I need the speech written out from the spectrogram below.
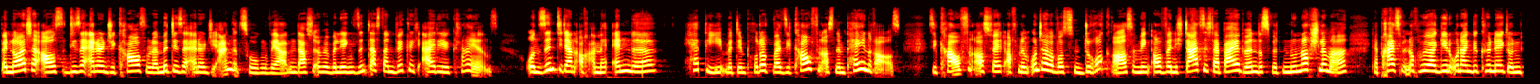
wenn Leute aus dieser Energy kaufen oder mit dieser Energy angezogen werden, darfst du immer überlegen, sind das dann wirklich Ideal Clients? Und sind die dann auch am Ende happy mit dem Produkt, weil sie kaufen aus einem Pain raus. Sie kaufen aus vielleicht auch einem unterbewussten Druck raus und wegen, oh, wenn ich da jetzt nicht dabei bin, das wird nur noch schlimmer. Der Preis wird noch höher gehen, unangekündigt und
